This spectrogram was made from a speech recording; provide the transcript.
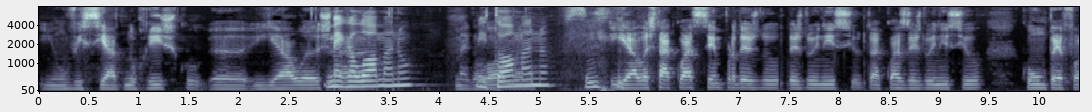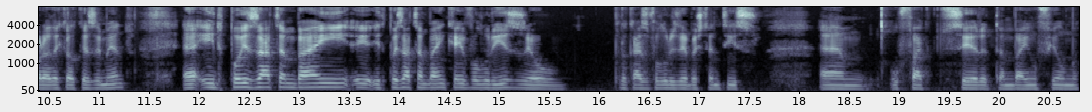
e um viciado no risco, uh, e ela está... Megalómano. Mitómano, sim. E ela está quase sempre desde o, desde o início, está quase desde o início com um pé fora daquele casamento. Uh, e depois há também e depois há também quem valorize, eu por acaso valorizei bastante isso, um, o facto de ser também um filme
